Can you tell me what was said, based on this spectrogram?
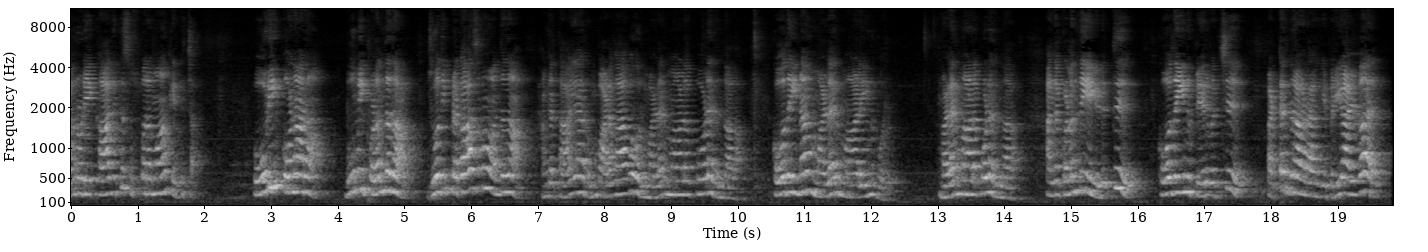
அவருடைய காதுக்கு சுஸ்வரமா கேட்டுச்சான். ஓடி போனாராம். பூமி குழந்ததாம் ஜோதி பிரகாசமும் வந்ததாம். அங்க தாயார் ரொம்ப அழகாக ஒரு மலர் மாலை போல இருந்தாளாம். கோதைனா மலர் மாலைன்னு பொருள். மலர் மாலை போல இருந்தாராம் அந்த குழந்தையை எடுத்து கோதைன்னு பேர் வச்சு பட்டத்திராடாகிய பெரியாழ்வார்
